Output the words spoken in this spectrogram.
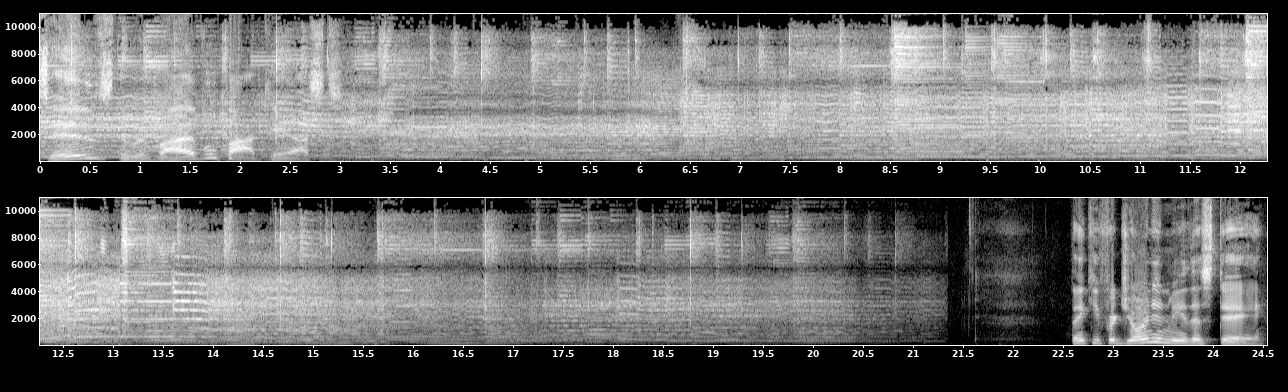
This is the Revival Podcast. Thank you for joining me this day.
